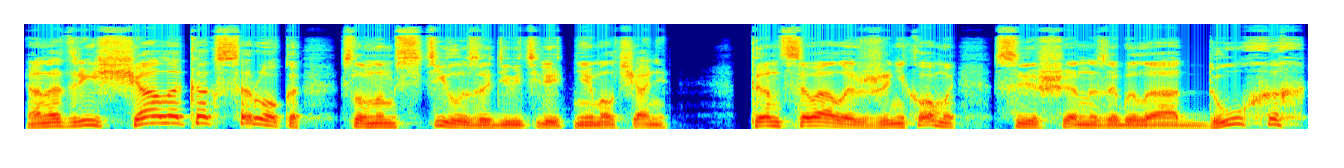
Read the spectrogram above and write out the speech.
Она трещала, как сорока, словно мстила за девятилетнее молчание танцевала с женихом и совершенно забыла о духах,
